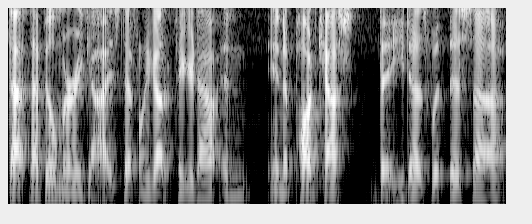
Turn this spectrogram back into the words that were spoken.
that that Bilmuri guy's definitely got it figured out. And in a podcast that he does with this, uh,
